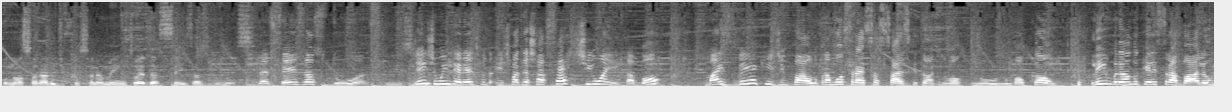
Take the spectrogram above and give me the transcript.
O nosso horário de funcionamento é das 6 às 2. Das 6 às 2. Isso. Gente, o endereço a gente vai deixar certinho aí, tá bom? Mas vem aqui, Jim Paulo, para mostrar essas saias que estão aqui no, no- no balcão. Lembrando que eles trabalham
